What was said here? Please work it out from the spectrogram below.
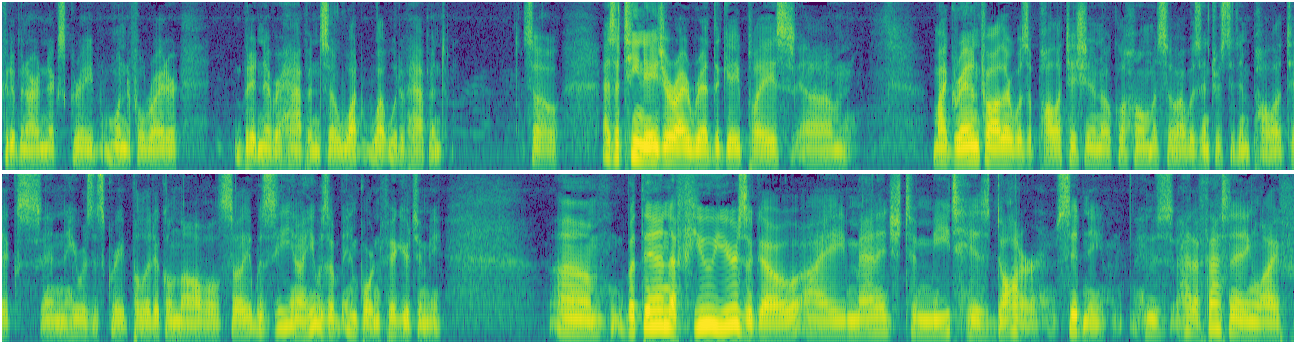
could have been our next great, wonderful writer, but it never happened. So what, what would have happened? So as a teenager, I read The Gay Place. Um, my grandfather was a politician in Oklahoma, so I was interested in politics, and here was this great political novel. So it was, you know, he was an important figure to me. Um, but then a few years ago, I managed to meet his daughter, Sidney, who's had a fascinating life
